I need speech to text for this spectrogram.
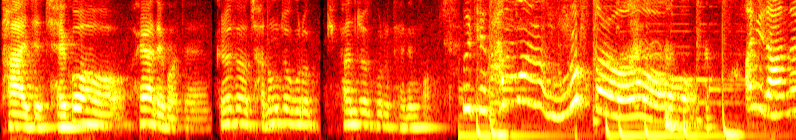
다 이제 제거해야 되거든. 그래서 자동적으로 비판적으로 되는 것 같아. 그 제가 한 번은 울었어요. 아니 나는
